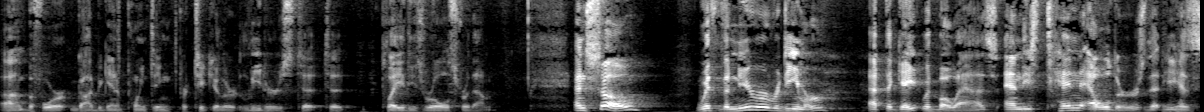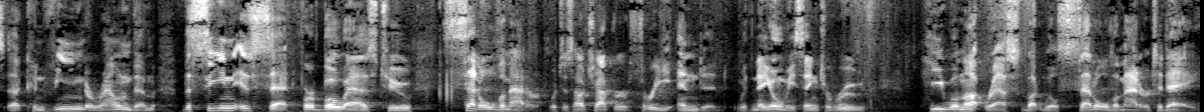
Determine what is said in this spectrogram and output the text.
um, before God began appointing particular leaders to, to play these roles for them. And so, with the nearer Redeemer at the gate with Boaz and these ten elders that he has uh, convened around them, the scene is set for Boaz to settle the matter, which is how chapter 3 ended, with Naomi saying to Ruth, He will not rest, but will settle the matter today.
